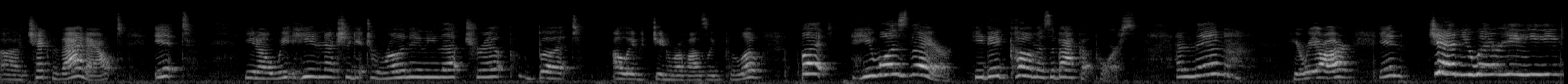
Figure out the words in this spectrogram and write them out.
Uh, check that out. It, you know, we he didn't actually get to run any of that trip, but I'll leave Junior Finals link below. But he was there. He did come as a backup horse, and then here we are in January.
